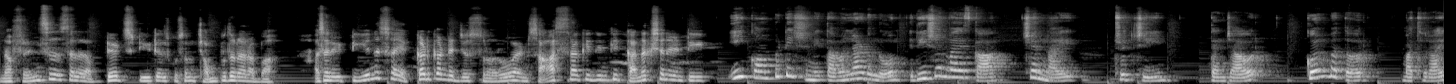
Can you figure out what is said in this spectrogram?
నా ఫ్రెండ్స్ అసలు అప్డేట్స్ డీటెయిల్స్ కోసం చంపుతున్నారబ్బా అసలు ఈ టీఎన్ఎస్ఐ ఎక్కడ కండక్ట్ చేస్తున్నారు? అండ్ శాస్త్రాకి దీనికి కనెక్షన్ ఏంటి? ఈ కాంపిటీషన్ని తమిళనాడులో రీజన్ వైజ్గా చెన్నై ట్రిచి తంజావూర్ కోయంబత్తూర్ మథురై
